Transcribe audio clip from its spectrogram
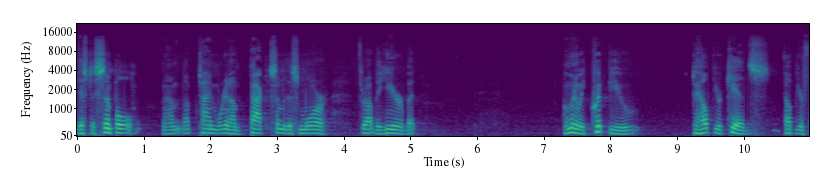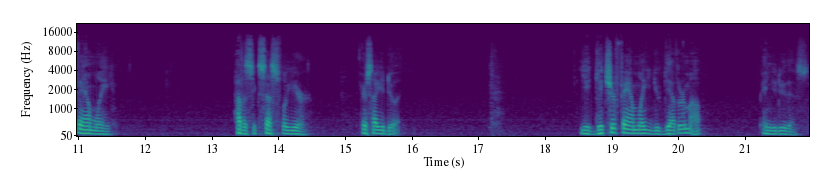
Just a simple um, time, we're going to unpack some of this more throughout the year, but I'm going to equip you to help your kids, help your family have a successful year. Here's how you do it you get your family, you gather them up, and you do this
